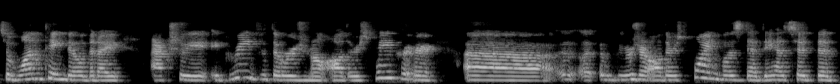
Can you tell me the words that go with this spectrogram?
so one thing though that I actually agreed with the original author's paper, uh, uh original author's point was that they had said that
